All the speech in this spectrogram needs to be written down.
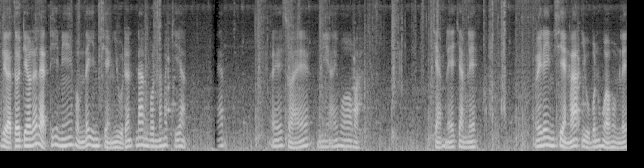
เหลือตัวเดียวแล้วแหละที่นี้ผมได้ยินเสียงอยู่ด้านด้านบนนะเมื่อกี้อะแอปเอ้ยสวย มีไอวอลว่ะ แจมเลยแจมเลยเฮ้ยได้ยินเสียงละ อยู่บนหัวผมเลย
